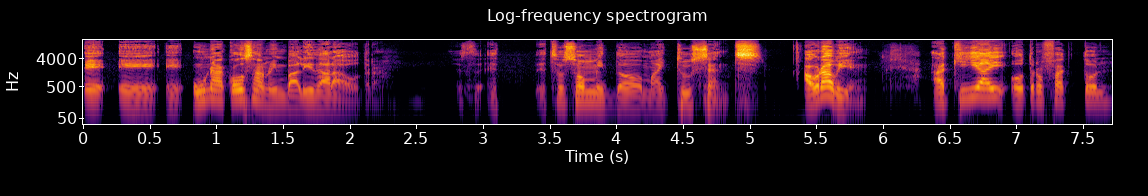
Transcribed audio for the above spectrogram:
eh, eh, eh, una cosa no invalida a la otra. Estos son mis dos, my two cents. Ahora bien, aquí hay otro factor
